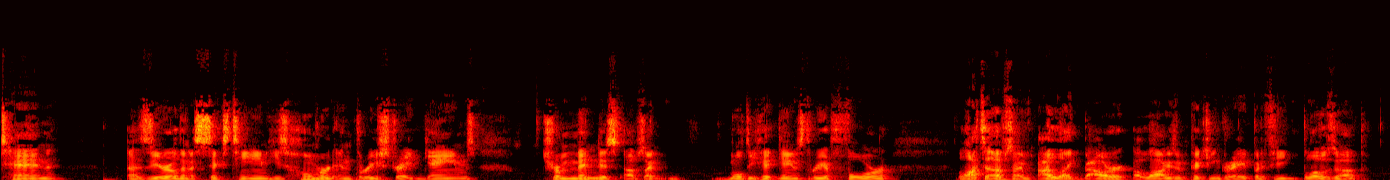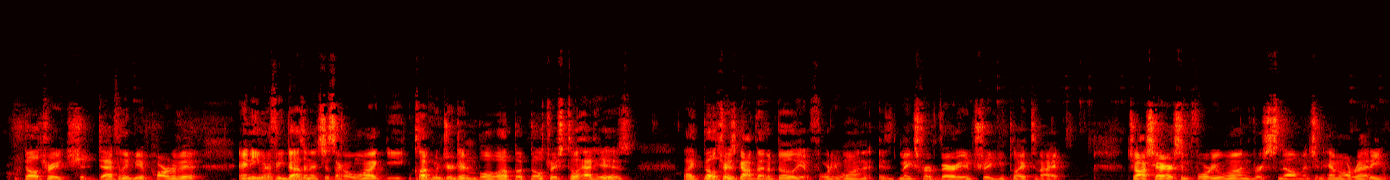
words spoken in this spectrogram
10, a 0, then a 16. He's homered in three straight games. Tremendous upside. Multi hit games, three of four. Lots of upside. I like Bauer a lot. He's been pitching great, but if he blows up, Beltre should definitely be a part of it. And even if he doesn't, it's just like a one. Like Clevinger didn't blow up, but Beltre still had his. Like Beltre's got that ability at 41. It makes for a very intriguing play tonight. Josh Harrison, 41 versus Snell, mentioned him already.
